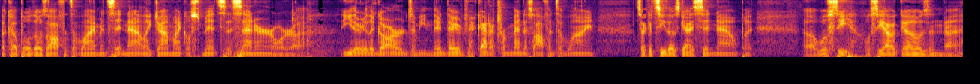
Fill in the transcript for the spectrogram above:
a couple of those offensive linemen sitting out, like John Michael Schmitz at center, or uh, either of the guards. I mean, they've got a tremendous offensive line, so I could see those guys sitting out. But uh, we'll see. We'll see how it goes, and uh,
